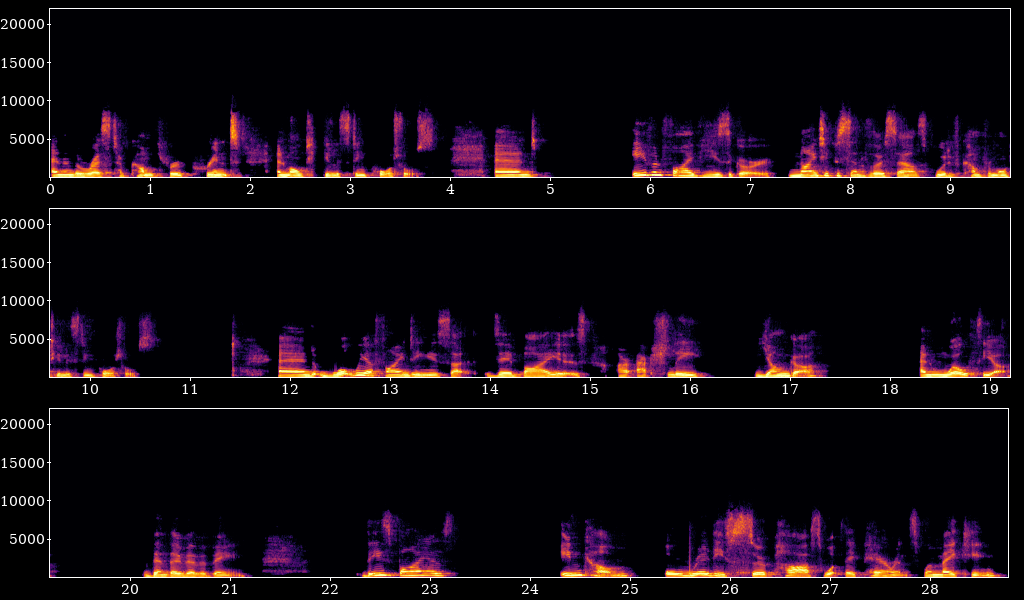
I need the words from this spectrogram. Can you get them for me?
and then the rest have come through print and multi listing portals. And even five years ago, 90% of those sales would have come from multi listing portals. And what we are finding is that their buyers are actually younger and wealthier than they've ever been. These buyers' income already surpass what their parents were making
